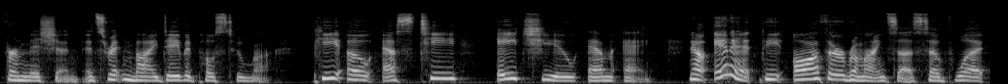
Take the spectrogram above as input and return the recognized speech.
for Mission. It's written by David Posthuma, P O S T H U M A. Now, in it, the author reminds us of what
